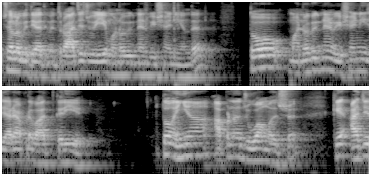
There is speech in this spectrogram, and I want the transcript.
ચલો વિદ્યાર્થી મિત્રો, આજે જોઈએ મનોવિજ્ઞાન વિષયની અંદર. તો મનોવિજ્ઞાન વિષયની જ્યારે આપણે વાત કરીએ, તો અહીંયા આપણને જોવા મળશે કે આ જે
